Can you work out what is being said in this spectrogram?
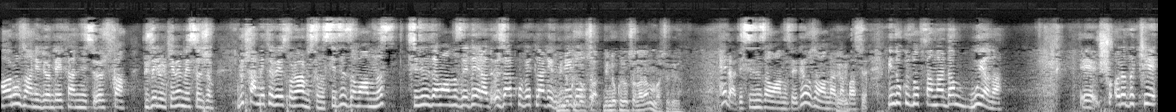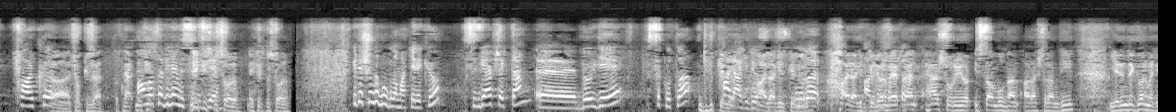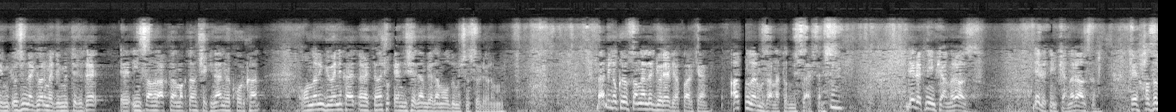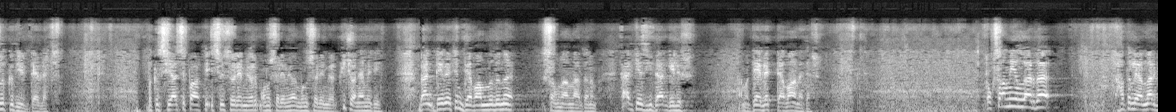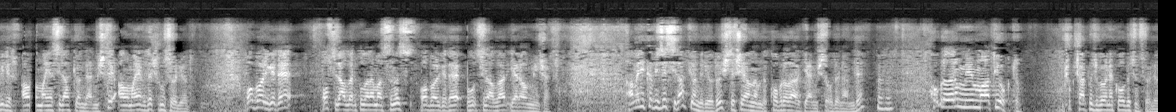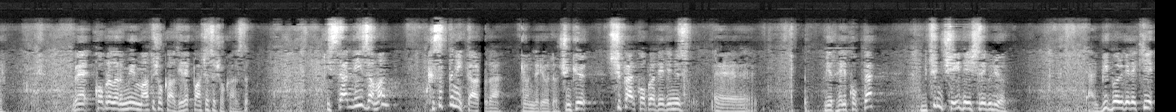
Harun zannediyorum beyefendisi Özkan. Güzel ülkeme mesajım. Lütfen Mete Bey'e sorar mısınız? Sizin zamanınız, sizin zamanınız dedi herhalde özel kuvvetler değil. Güneydoğu'da 1990, 1990'lardan mı bahsediyor? herhalde sizin zamanınız dedi. O zamanlardan Evet. bahsediyor. 1990'lardan bu yana e, şu aradaki farkı Aa, çok güzel. Bak, ne- nefis- Anlatabilir misiniz Nefis diye. bir soru. Nefis bir soru. bir de şunu da vurgulamak gerekiyor. Siz gerçekten e, bölgeye sıklıkla Gidip geliyorum. hala gidiyorsunuz. Hala gidip Bunu geliyorum. da Hala gidip geliyorum ve ben her soruyu İstanbul'dan araştıran değil, yerinde görmediğim, gözümle görmediğim müddetçe e, insanlara aktarmaktan çekinen ve korkan, onların güvenini kaybetmemekten çok endişe eden bir adam olduğum için söylüyorum bunu. Ben 1990'larda görev yaparken anılarımızı anlatalım isterseniz. Devletin imkanları azdı. Devletin imkanları azdı. Ve hazırlıklı değil devlet. Bakın siyasi parti ismi söylemiyorum, onu söylemiyorum, bunu söylemiyorum. Hiç önemli değil. Ben devletin devamlılığını savunanlardanım. Herkes gider gelir. Ama devlet devam eder. 90'lı yıllarda hatırlayanlar bilir. Almanya silah göndermişti. Almanya bize şunu söylüyordu. O bölgede o silahları kullanamazsınız. O bölgede bu silahlar yer almayacak. Amerika bize silah gönderiyordu. İşte şey anlamda kobralar gelmişti o dönemde. Kobraların mühimmatı yoktu. Çok çarpıcı bir örnek olduğu için söylüyorum. Ve kobraların mühimmatı çok az, yedek parçası çok azdı. İstendiği zaman kısıtlı miktarda gönderiyordu. Çünkü süper kobra dediğiniz eee, bir helikopter bütün şeyi değiştirebiliyor. Yani bir bölgedeki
